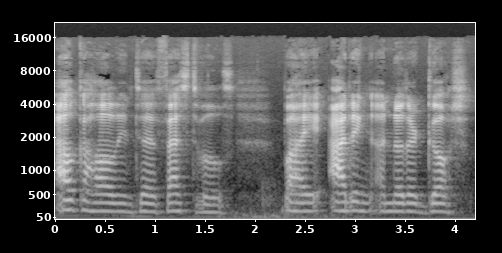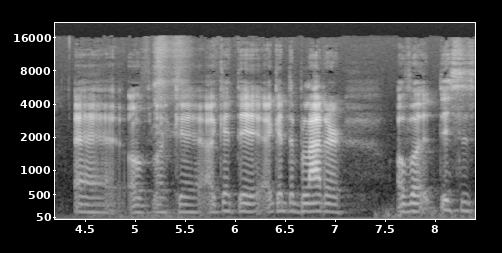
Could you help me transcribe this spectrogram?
alcohol into festivals by adding another gut uh, of like uh, I get the I get the bladder of a this is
